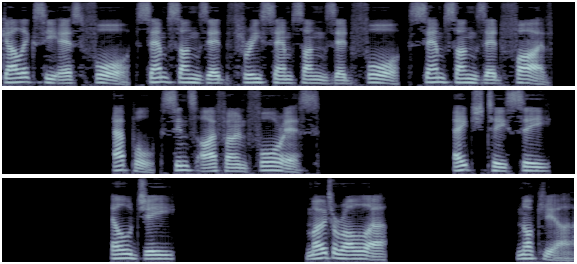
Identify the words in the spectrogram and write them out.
Galaxy S4, Samsung Z3, Samsung Z4, Samsung Z5. Apple since iPhone 4S. HTC LG Motorola. Nokia.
